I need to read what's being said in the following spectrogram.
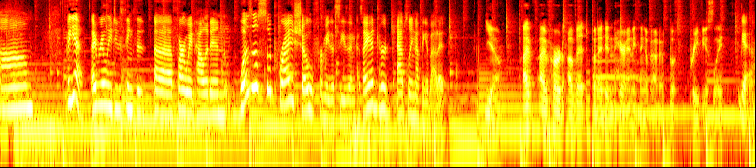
Um but yeah, I really do think that uh Faraway Paladin was a surprise show for me this season because I had heard absolutely nothing about it. Yeah, I've I've heard of it, but I didn't hear anything about it bef- previously. Yeah.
